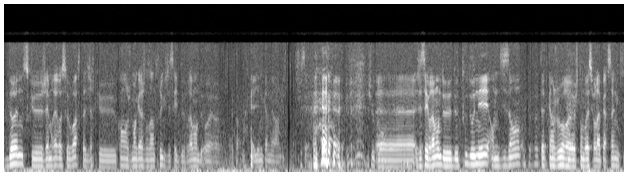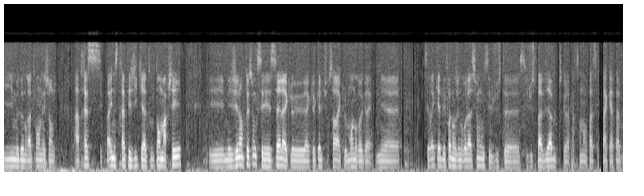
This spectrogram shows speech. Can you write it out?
donne ce que j'aimerais recevoir, c'est-à-dire que quand je m'engage dans un truc, j'essaye de vraiment de. Ouais, ouais, d'accord. Il y a une caméra. Je courant. Euh, j'essaye vraiment de, de tout donner en me disant peut-être qu'un jour euh, je tomberai sur la personne qui me donnera tout en échange. Après, c'est pas une stratégie qui a tout le temps marché, mais j'ai l'impression que c'est celle avec, le, avec laquelle tu ressors avec le moins de regrets. Mais euh, c'est vrai qu'il y a des fois dans une relation où c'est juste, euh, juste pas viable parce que la personne en face est pas capable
